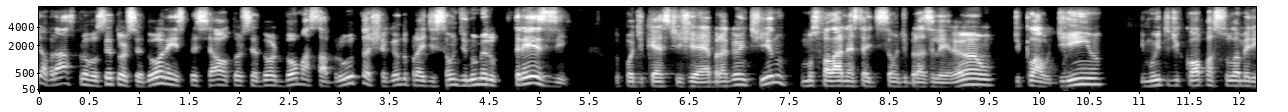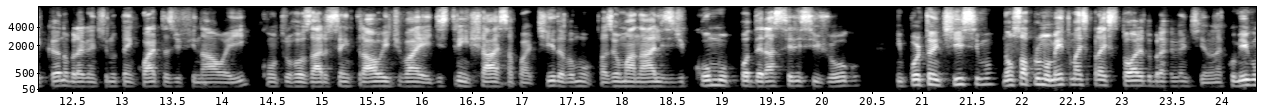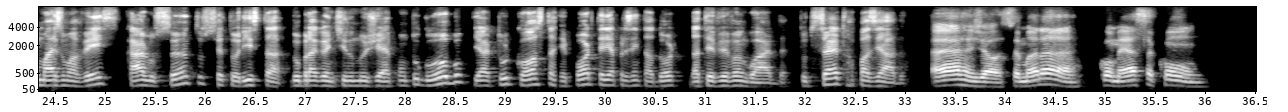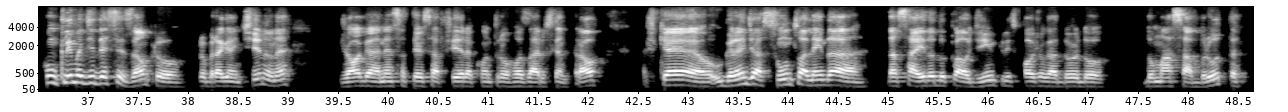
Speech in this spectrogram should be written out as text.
grande abraço para você, torcedor, em especial torcedor do Massa Bruta, chegando para a edição de número 13 do podcast GE Bragantino. Vamos falar nessa edição de Brasileirão, de Claudinho e muito de Copa Sul-Americana. O Bragantino tem quartas de final aí contra o Rosário Central. A gente vai destrinchar essa partida, vamos fazer uma análise de como poderá ser esse jogo importantíssimo, não só para o momento, mas para a história do Bragantino. Né? Comigo, mais uma vez, Carlos Santos, setorista do Bragantino no GE. Globo, e Arthur Costa, repórter e apresentador da TV Vanguarda. Tudo certo, rapaziada? É, Rangel, semana começa com, com um clima de decisão para o Bragantino, né? Joga nessa terça-feira contra o Rosário Central. Acho que é o grande assunto, além da, da saída do Claudinho, principal jogador do, do Massa Bruta.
